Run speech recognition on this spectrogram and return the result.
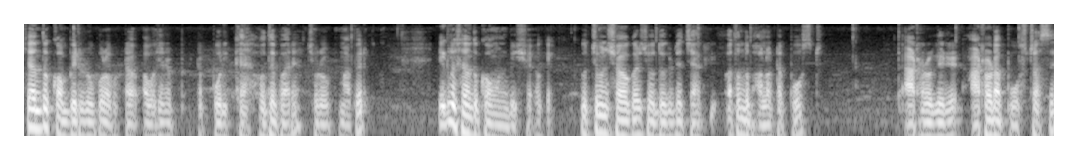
সাধারণত কম্পিউটারের উপর একটা অবশ্যই একটা পরীক্ষা হতে পারে, ছোটো মাপের। এগুলো সাধারণত কমন বিষয় ওকে উচ্চমান সহকারী চৌদ্দ গ্রেডের চাকরি, অত্যন্ত ভালো একটা পোস্ট আঠারো গ্রেডের আঠারোটা পোস্ট আছে,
